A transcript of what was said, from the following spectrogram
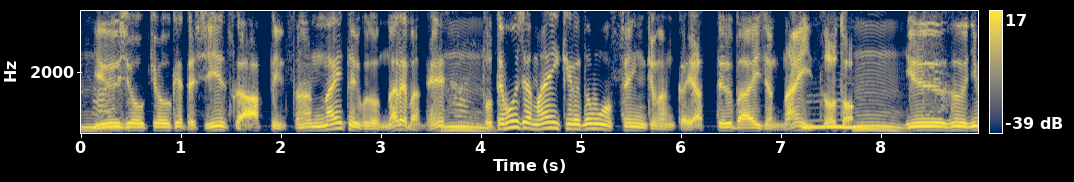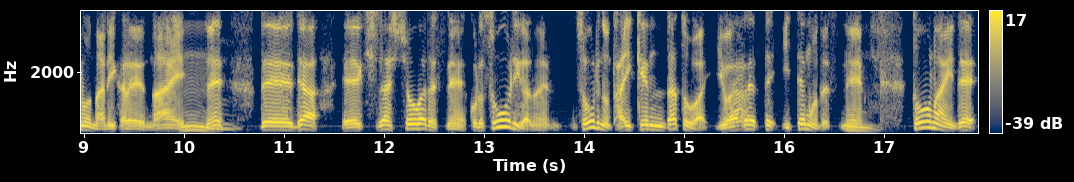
い。う状況を受けて支持率がアップにつながらないということになればね、うん、とてもじゃないけれども選挙なんかやってる場合じゃないぞと。うんいうふうにもなりかねない、ね、でじゃあ、えー、岸田首長がですねこれ総理がね総理の体験だとは言われていてもですね、党内で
